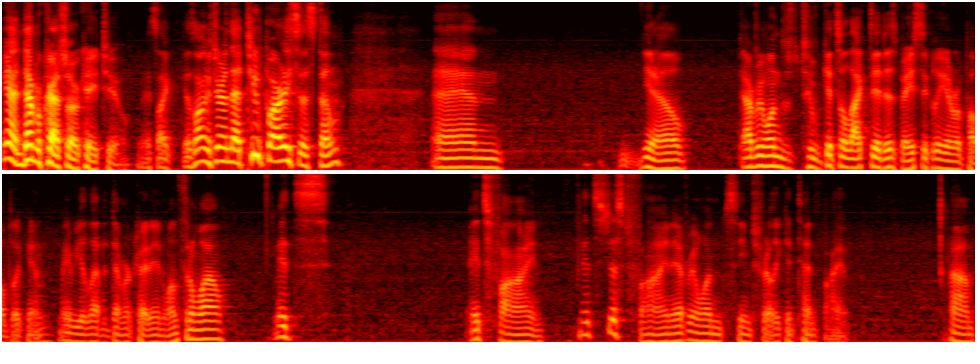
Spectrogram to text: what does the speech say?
yeah, and Democrats are okay too. It's like as long as you're in that two-party system, and you know everyone who gets elected is basically a Republican. Maybe you let a Democrat in once in a while. It's it's fine. It's just fine. Everyone seems fairly content by it. Um,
